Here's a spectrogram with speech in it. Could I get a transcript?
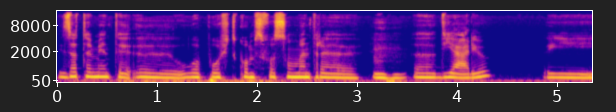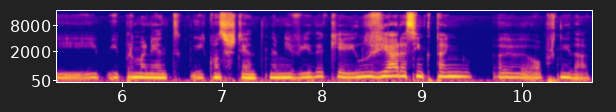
exatamente uh, o oposto, como se fosse um mantra uhum. uh, diário e, e, permanente e consistente na minha vida, que é elogiar assim que tenho uh, oportunidade.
